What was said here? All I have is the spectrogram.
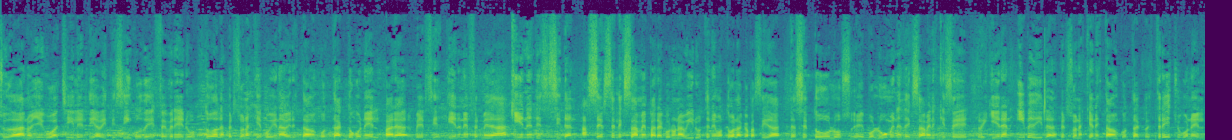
ciudadano llegó a Chile el día 25 de febrero, todas las personas que pueden haber estado en contacto con él para ver si tienen enfermedad, quienes necesitan hacerse el examen para coronavirus, tenemos toda la capacidad de hacer todos los eh, volúmenes de exámenes que se requieran y pedirle a las personas que han estado en contacto estrecho con él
